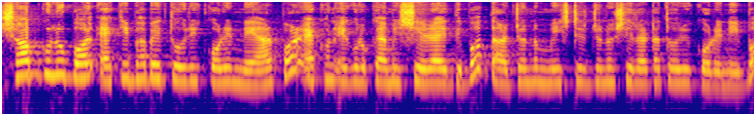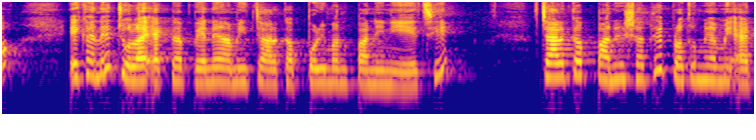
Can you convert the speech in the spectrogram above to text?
সবগুলো বল একইভাবে তৈরি করে নেয়ার পর এখন এগুলোকে আমি সেরাই দিব, তার জন্য মিষ্টির জন্য শিরাটা তৈরি করে নিব। এখানে চোলায় একটা প্যানে আমি চার কাপ পরিমাণ পানি নিয়েছি। চার কাপ পানির সাথে প্রথমে আমি অ্যাড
